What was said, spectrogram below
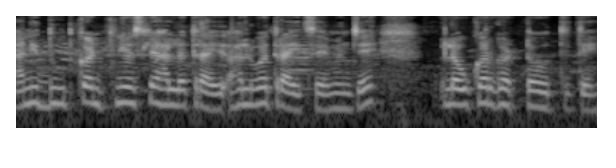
आणि दूध कंटिन्युअसली हलत राह हलवत राहायचं आहे म्हणजे लवकर घट्ट होतं ते.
